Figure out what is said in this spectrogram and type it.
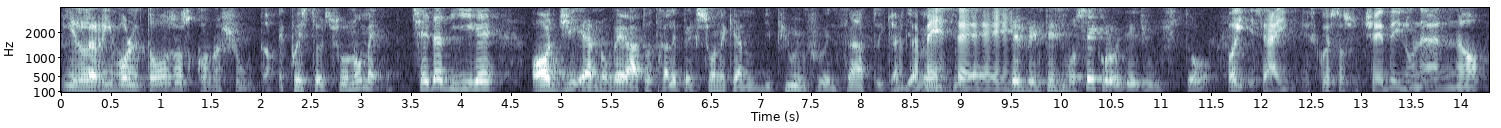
Il rivoltoso sconosciuto. e questo è il suo nome. C'è da dire, oggi è annoverato tra le persone che hanno di più influenzato i cambiamenti Certamente. del XX secolo ed è giusto. Poi, sai, questo succede in un anno,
